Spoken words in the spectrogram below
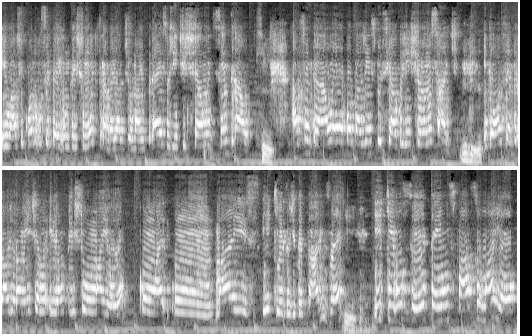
eu acho que quando você pega um texto muito trabalhado de jornal impresso, a gente chama de central. Sim. A central é a reportagem especial que a gente chama no site. Uhum. Então a central geralmente ela, ele é um texto maior, com mais, com mais riqueza de detalhes, né? Sim. E que você tem um espaço maior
